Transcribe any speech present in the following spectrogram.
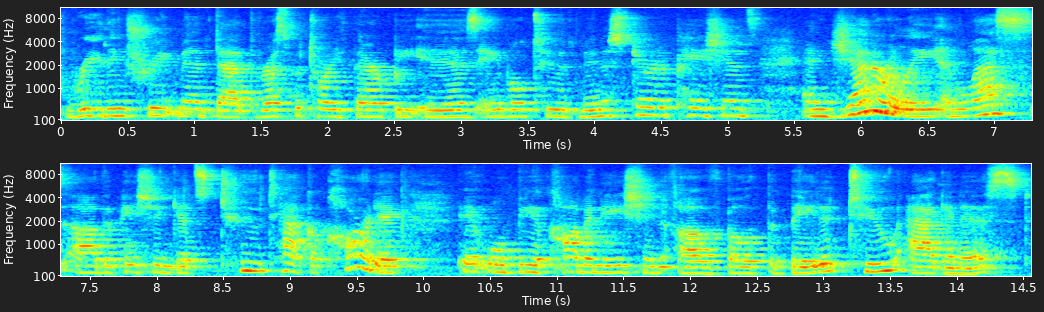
breathing treatment that the respiratory therapy is able to administer to patients. And generally, unless uh, the patient gets too tachycardic, it will be a combination of both the beta 2 agonist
